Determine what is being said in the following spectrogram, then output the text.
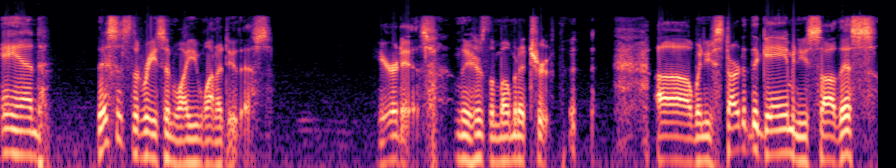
And this is the reason why you want to do this. Here it is. Here's the moment of truth. uh, when you started the game and you saw this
